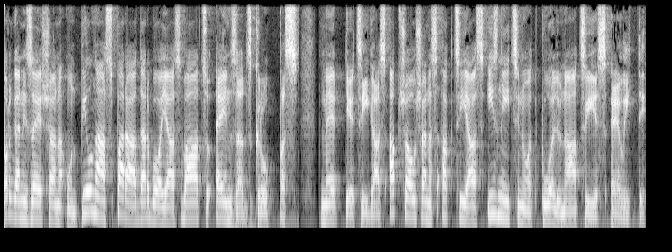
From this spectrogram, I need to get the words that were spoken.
organizēšana un pilnā sparā darbojās vācu Einzats grupas, mērķtiecīgās apšaušanas akcijās iznīcinot poļu nācijas eliti.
